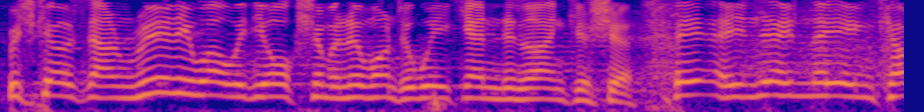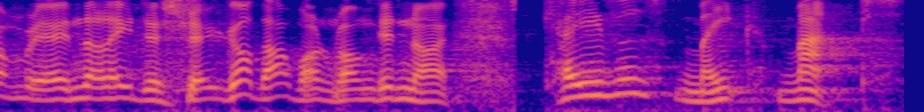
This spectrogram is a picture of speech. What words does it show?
which goes down really well with Yorkshiremen who want a weekend in Lancashire, in, in, in Cumbria, in the Lake District. Got that one wrong, didn't I? Cavers make maps.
